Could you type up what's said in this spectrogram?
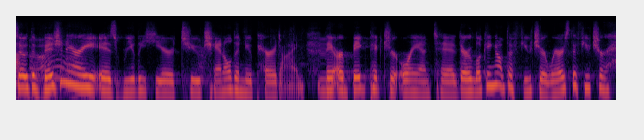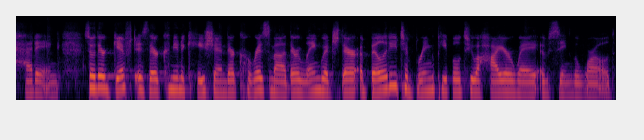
so the visionary is really here to channel the new paradigm. They are big picture oriented. They're looking out the future. Where's the future heading? So their gift is their communication, their charisma, their language, their ability to bring people to a higher way of seeing the world.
